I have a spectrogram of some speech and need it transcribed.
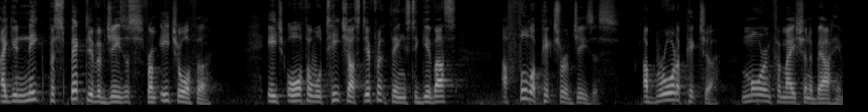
a unique perspective of Jesus from each author. Each author will teach us different things to give us a fuller picture of Jesus, a broader picture, more information about him.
